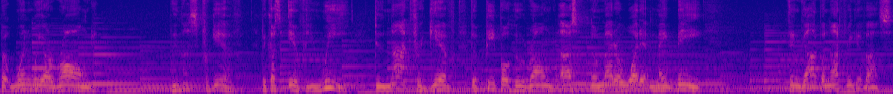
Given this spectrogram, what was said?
But when we are wronged, we must forgive. Because if we do not forgive the people who wronged us, no matter what it may be, then God will not forgive us.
